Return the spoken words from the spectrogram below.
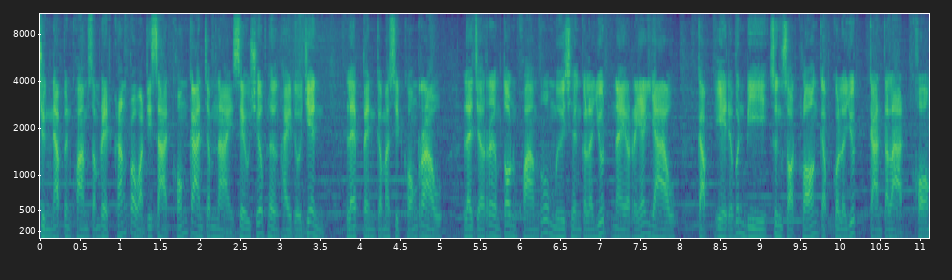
จึงนับเป็นความสำเร็จครั้งประวัติศาสตร์ของการจำหน่ายเซลล์เชื้อเพลิงไฮโดรเจน และเป็นกรรมสิทธิ์ของเรา และจะเริ่มต้นความร่วมมือเชิงกลยุทธ์ในระยะยาว กับ AWB ซึ่งสอดคล้องกับกลยุทธ์การตลาดของ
